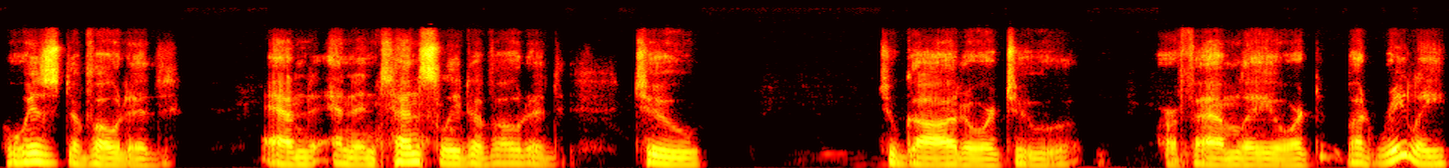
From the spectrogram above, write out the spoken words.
who is devoted and and intensely devoted to to God or to our family or but really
